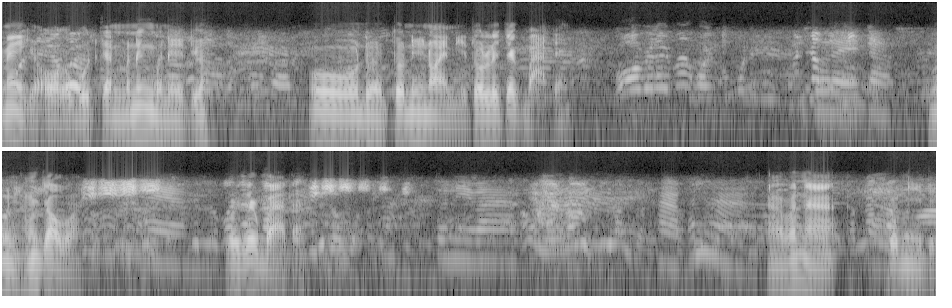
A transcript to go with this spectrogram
ไม่ก็ออกอาวุธกันมานึ่งมาเน็ดอยู่ โอ้เดือนตัวนี้หน่อยนี่ตัวละจักบาทเองตัวไหนจ้ะมูนี่ของเจ้าอะแม่ตัวจักบาทอะตัวนี้ว่าหาปัญหาหาพันหาตัวนี้ดิ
